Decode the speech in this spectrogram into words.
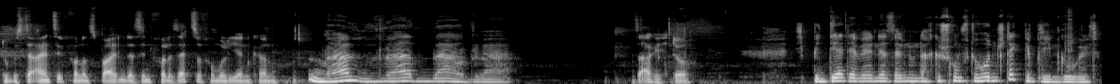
Du bist der Einzige von uns beiden, der sinnvolle Sätze formulieren kann. Bla, bla, bla, bla. Sag ich doch. Ich bin der, der während der Sendung nach geschrumpfte Hoden stecken geblieben googelt.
